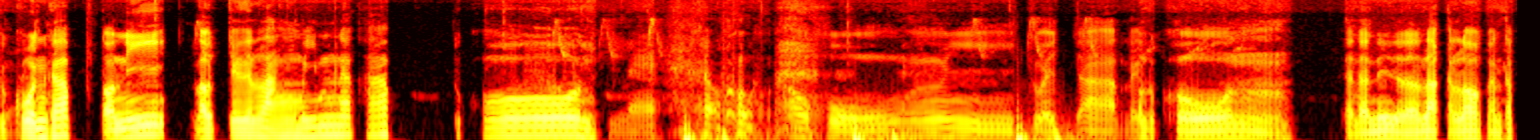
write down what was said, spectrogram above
ทุกคนครับ ตอนนี้เราเจอรังมิมนะครับ ทุกคนแล้วโอ้โหสวยจัดเลยทุกคน แต่ตอนนี้เดี๋ยวเราหลักกันลอกกันทับ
